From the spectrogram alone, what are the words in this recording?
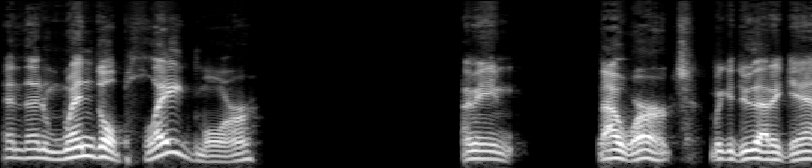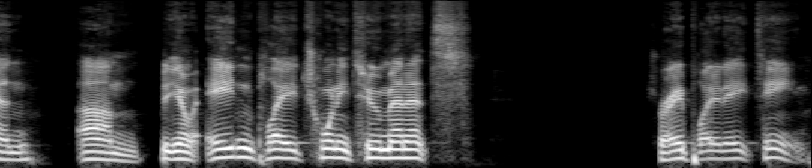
and then Wendell played more. I mean, that worked. We could do that again. Um, but you know, Aden played 22 minutes, Tre played 18,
